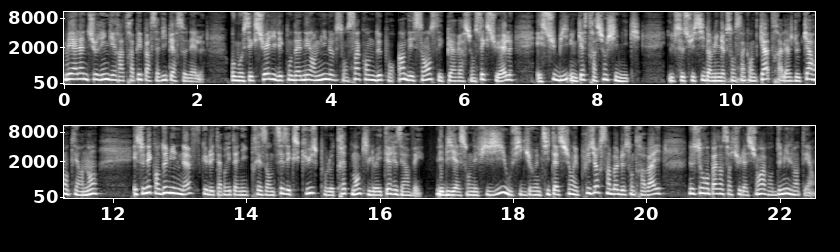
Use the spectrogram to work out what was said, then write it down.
Mais Alan Turing est rattrapé par sa vie personnelle. Homosexuel, il est condamné en 1952 pour indécence et perversion sexuelle et subit une castration chimique. Il se suicide en 1954 à l'âge de 41 ans et ce n'est qu'en 2009 que l'État britannique présente ses excuses pour le traitement qui lui a été réservé. Les billets à son effigie, où figure une citation et plusieurs symboles de son travail, ne seront pas en circulation avant 2021.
